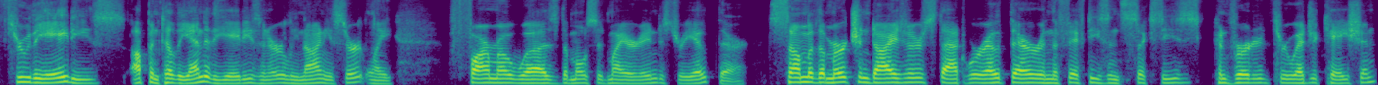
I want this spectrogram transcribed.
through the 80s, up until the end of the 80s and early 90s, certainly, pharma was the most admired industry out there. Some of the merchandisers that were out there in the 50s and 60s converted through education.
